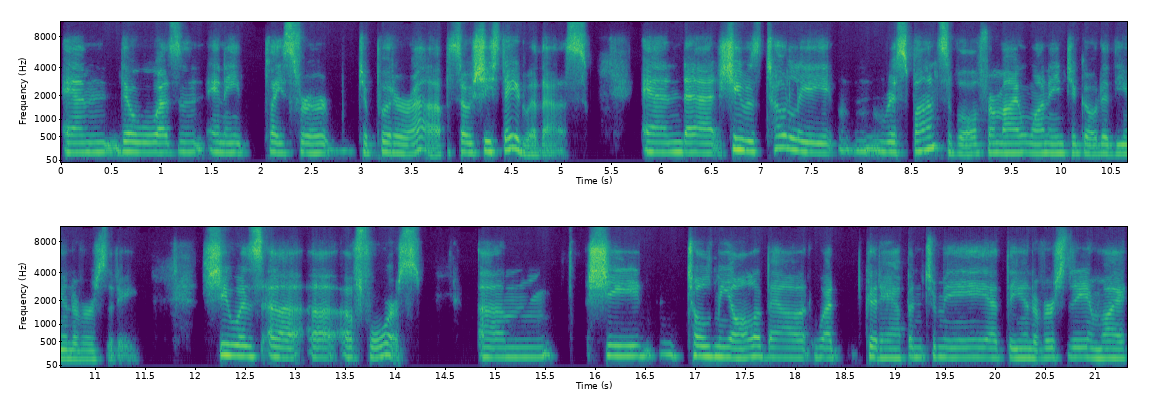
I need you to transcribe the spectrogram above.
and there wasn't any place for to put her up. So she stayed with us. And uh, she was totally responsible for my wanting to go to the university. She was a, a, a force. Um, she told me all about what could happen to me at the university and why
